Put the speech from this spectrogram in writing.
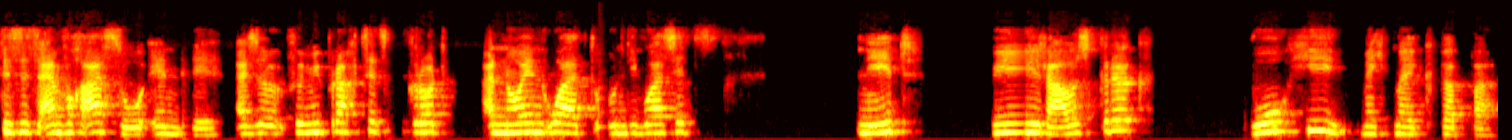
das ist einfach auch so Ende. Also für mich braucht es jetzt gerade einen neuen Ort und ich weiß jetzt nicht, wie ich rauskriege, wohin möchte mein Körper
